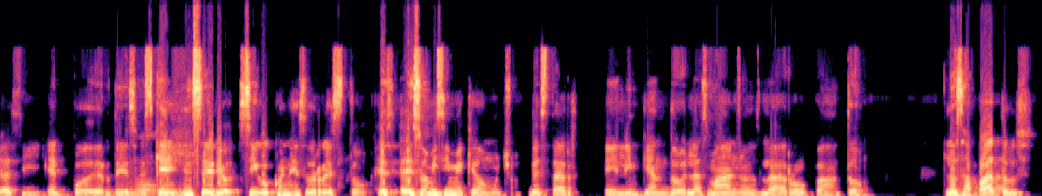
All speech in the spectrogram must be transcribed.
así el poder de eso. Es que en serio, sigo con eso resto. Es, eso a mí sí me quedó mucho, de estar eh, limpiando las manos, la ropa, todo. Los zapatos.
